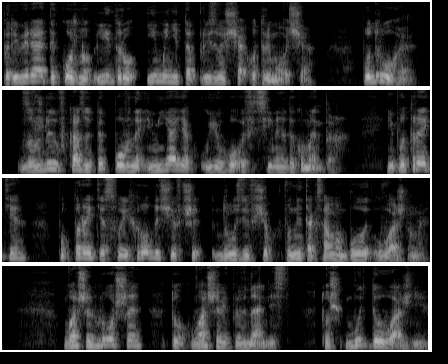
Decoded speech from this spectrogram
перевіряйте кожну літеру імені та прізвища отримувача. По-друге, завжди вказуйте повне ім'я, як у його офіційних документах. І по-третє, попередьте своїх родичів чи друзів, щоб вони так само були уважними. Ваші гроші то ваша відповідальність. Тож будьте уважні.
